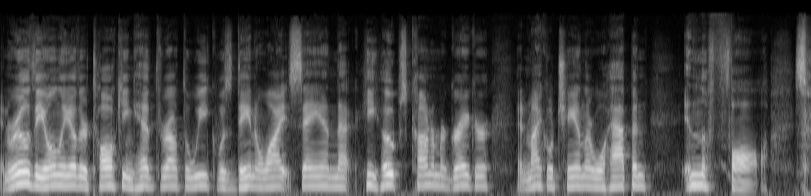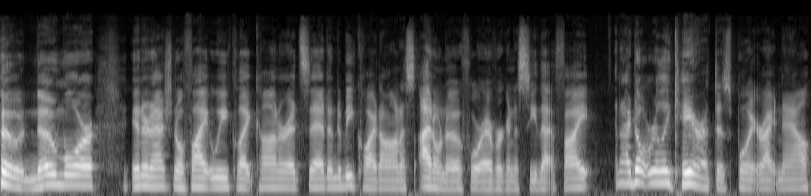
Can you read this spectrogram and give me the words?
And really, the only other talking head throughout the week was Dana White saying that he hopes Conor McGregor and Michael Chandler will happen in the fall. So, no more International Fight Week like Conor had said. And to be quite honest, I don't know if we're ever going to see that fight. And I don't really care at this point right now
